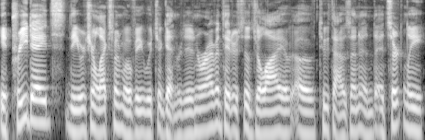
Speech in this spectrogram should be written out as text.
it predates the original X Men movie, which again didn't arrive in theaters till July of, of 2000, and it certainly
